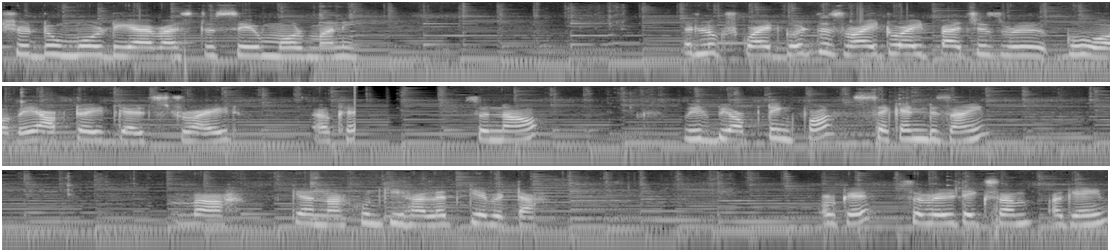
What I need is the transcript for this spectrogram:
should do more DIYs to save more money. It looks quite good. This white white patches will go away after it gets dried. Okay. So now we'll be opting for second design. वाह क्या नाखून की हालत के बेटा okay so we'll take some again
